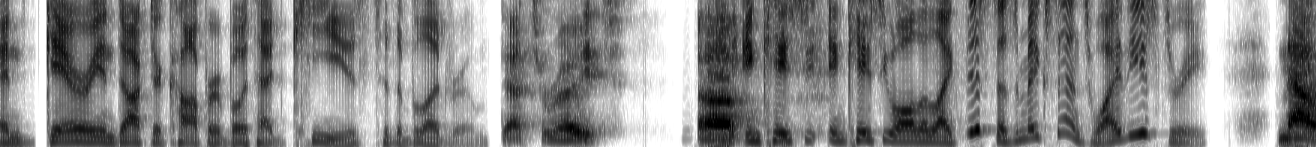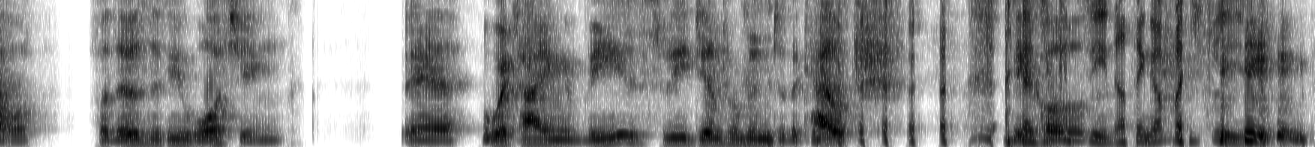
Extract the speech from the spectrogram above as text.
and Gary and Dr. Copper both had keys to the blood room. That's right. Uh, in case you, in case you all are like, this doesn't make sense. Why these three? Now, for those of you watching, uh, we're tying these three gentlemen to the couch. As you can see, nothing up my sleeve.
